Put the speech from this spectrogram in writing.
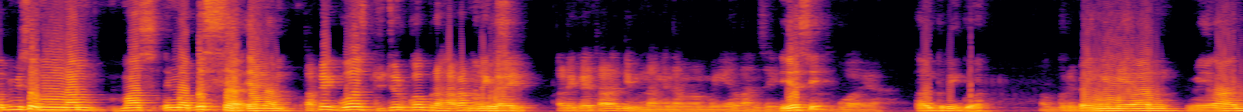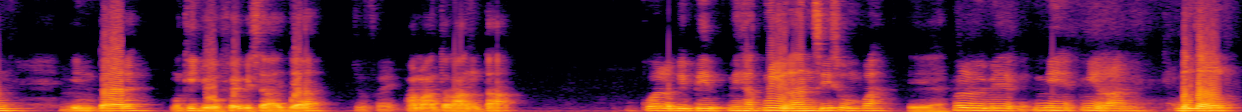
Tapi bisa menang mas lima besar, eh enam. tapi gua jujur gua berharap. Liga Liga Italia dimenangin sama Milan sih. Iya sih. Gua ya. Agree gua. Agree Pengen Milan, Milan, Hmm. Inter, mungkin Juve bisa aja, Juve. sama Atalanta. Gua lebih pi- pihak Milan sih sumpah. Iya. Gua lebih mi- mi- Milan. Betul.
